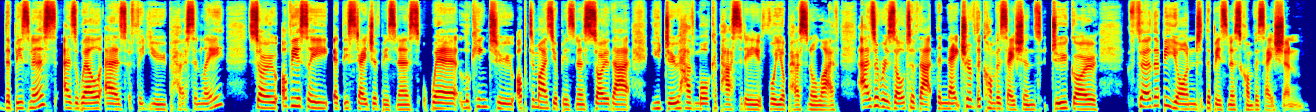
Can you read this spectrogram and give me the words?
the business as well as for you personally. So obviously at this stage of business, we're looking to optimize your business so that you do have more capacity for your personal life. As a result of that, the nature of the conversations do go further beyond the business conversation,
